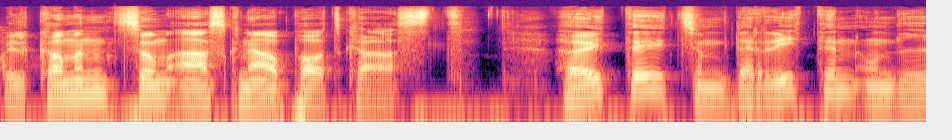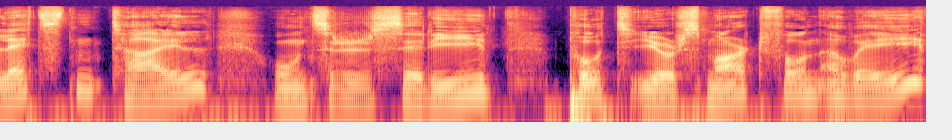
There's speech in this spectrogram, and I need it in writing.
Willkommen zum Ask Now Podcast. Heute zum dritten und letzten Teil unserer Serie Put Your Smartphone Away.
